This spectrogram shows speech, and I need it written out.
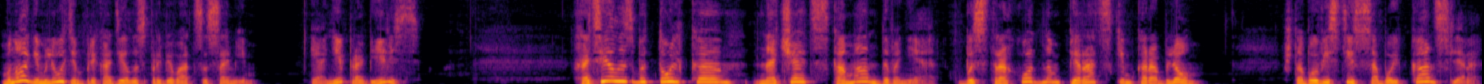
Многим людям приходилось пробиваться самим, и они пробились. Хотелось бы только начать с командования быстроходным пиратским кораблем, чтобы увести с собой канцлера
